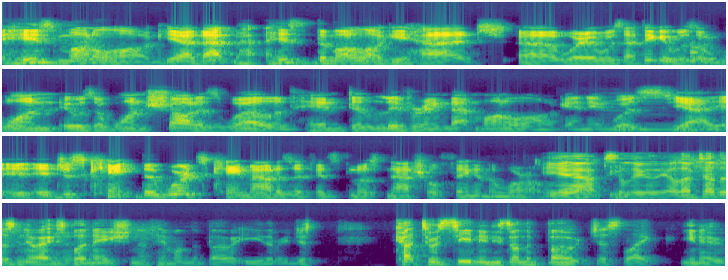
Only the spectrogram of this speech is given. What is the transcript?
his monologue yeah that his the monologue he had uh where it was i think it was a one it was a one shot as well of him delivering that monologue and it was yeah Mm. it, it just came the words came out as if it's the most natural thing in the world Yeah, It was absolutely. I loved how there's no explanation of him on the boat either. He just cut to a scene and he's on the boat, just like you know,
